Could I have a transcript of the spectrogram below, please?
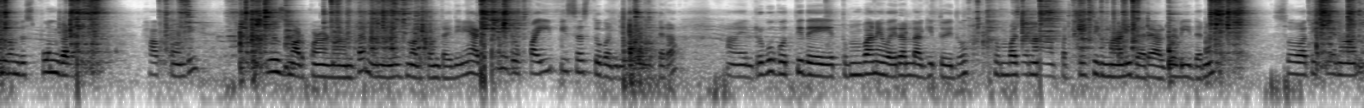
ಈ ಒಂದು ಸ್ಪೂನ್ಗಳ ಹಾಕ್ಕೊಂಡು ಯೂಸ್ ಮಾಡ್ಕೊಳ್ಳೋಣ ಅಂತ ನಾನು ಯೂಸ್ ಮಾಡ್ಕೊತಾ ಇದ್ದೀನಿ. ಆ್ಯಕ್ಚುಲಿ ಇದು ಫೈವ್ ಪೀಸಸ್ದು ಬಂದಿತ್ತು ಈ ಥರ. ಎಲ್ರಿಗೂ ಗೊತ್ತಿದೆ ತುಂಬಾ ವೈರಲ್ ಆಗಿತ್ತು ಇದು. ತುಂಬ ಜನ ಪರ್ಚೇಸಿಂಗ್ ಮಾಡಿದ್ದಾರೆ ಆಲ್ರೆಡಿ ಇದನ್ನು. ಸೊ ಅದಕ್ಕೆ ನಾನು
